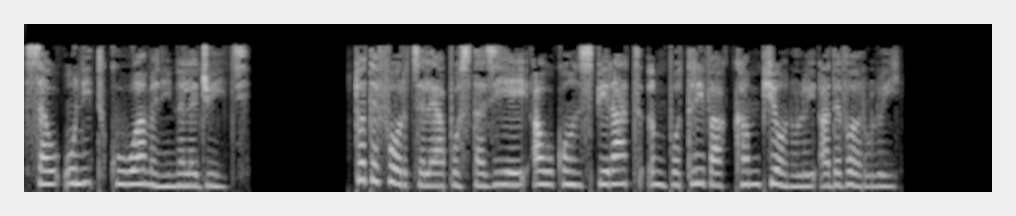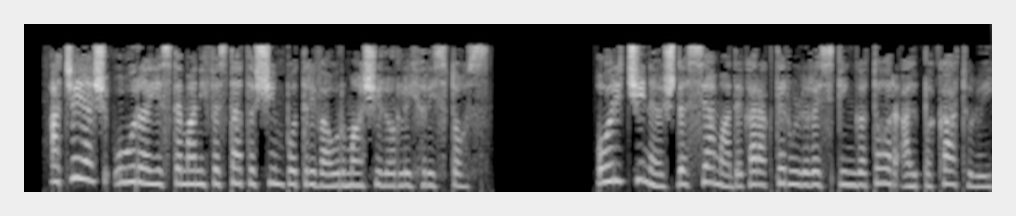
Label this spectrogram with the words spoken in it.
s-au unit cu oamenii nelegiuiți. Toate forțele apostaziei au conspirat împotriva campionului adevărului. Aceeași ură este manifestată și împotriva urmașilor lui Hristos. Oricine își dă seama de caracterul respingător al păcatului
